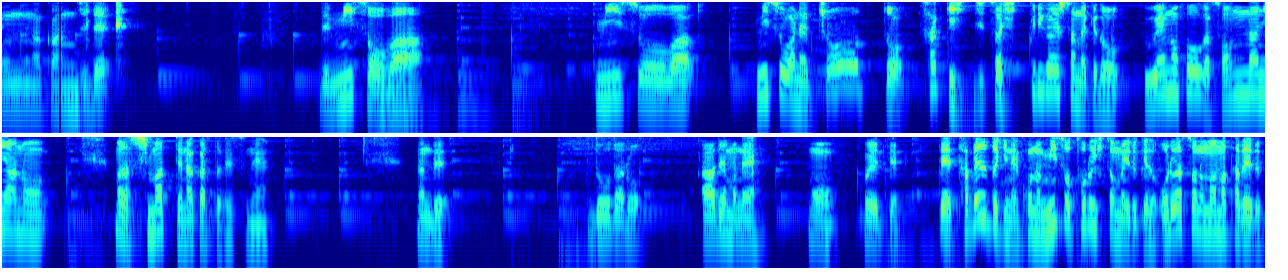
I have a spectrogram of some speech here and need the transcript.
こんな感じで。で、味噌は、味噌は、味噌はね、ちょっと、さっき実はひっくり返したんだけど、上の方がそんなにあの、まだ閉まってなかったですね。なんで、どうだろう。あ、でもね、もうこうやって。で、食べるときね、この味噌取る人もいるけど、俺はそのまま食べる。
